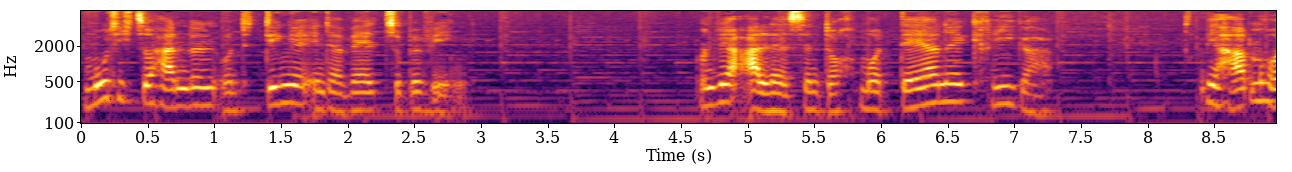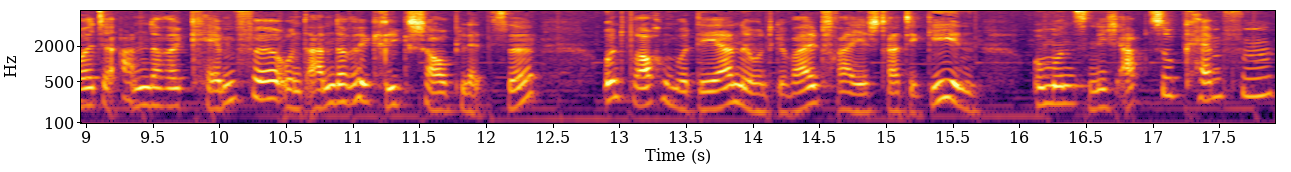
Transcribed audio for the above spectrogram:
mutig zu handeln und Dinge in der Welt zu bewegen. Und wir alle sind doch moderne Krieger. Wir haben heute andere Kämpfe und andere Kriegsschauplätze und brauchen moderne und gewaltfreie Strategien, um uns nicht abzukämpfen,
